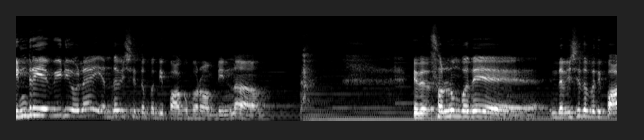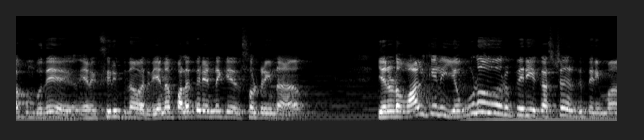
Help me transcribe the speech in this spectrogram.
இன்றைய வீடியோவில் எந்த விஷயத்தை பற்றி பார்க்க போகிறோம் அப்படின்னா இதை சொல்லும்போதே இந்த விஷயத்தை பற்றி பார்க்கும்போதே எனக்கு சிரிப்பு தான் வருது. ஏன்னா பல பேர் என்ன கே சொல்கிறீங்கன்னா என்னோட வாழ்க்கையில் எவ்வளோ ஒரு பெரிய கஷ்டம் இருக்குது தெரியுமா?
